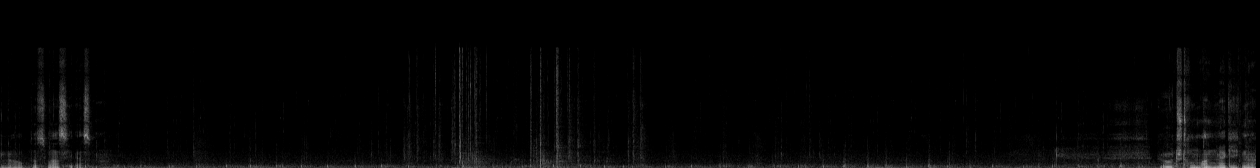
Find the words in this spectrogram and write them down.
Ich glaube, das war's hier erstmal. Gut, Strom an, mehr Gegner.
